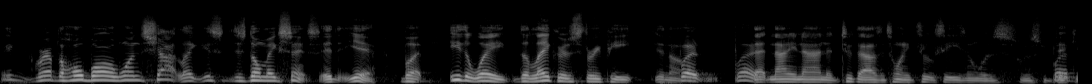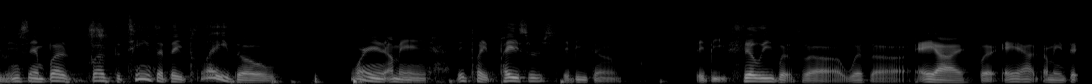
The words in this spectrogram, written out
He grabbed the whole ball in one shot. Like this just don't make sense. It yeah. But either way, the Lakers three peat, you know. But But that 99 to 2022 season was was but you know what I'm saying, but but the teams that they play though, weren't. I mean, they played the Pacers. They beat them. They beat Philly with uh, with uh, AI, but AI. I mean, they,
